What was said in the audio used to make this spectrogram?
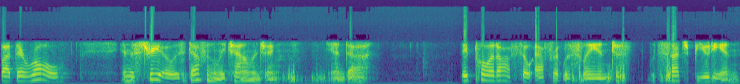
But their role in this trio is definitely challenging, and uh, they pull it off so effortlessly and just with such beauty and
